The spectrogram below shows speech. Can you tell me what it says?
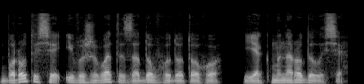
боротися і виживати задовго до того, як ми народилися.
